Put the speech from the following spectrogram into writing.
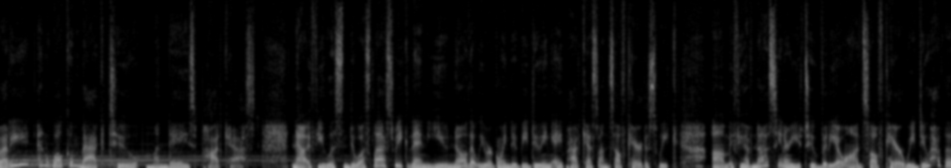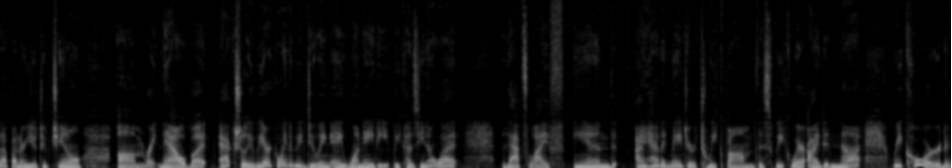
everybody, and welcome back to Monday's podcast. Now, if you listened to us last week, then you know that we were going to be doing a podcast on self care this week. Um, if you have not seen our YouTube video on self care, we do have that up on our YouTube channel um, right now, but actually, we are going to be doing a 180 because you know what? That's life. And I had a major tweak bomb this week where I did not record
